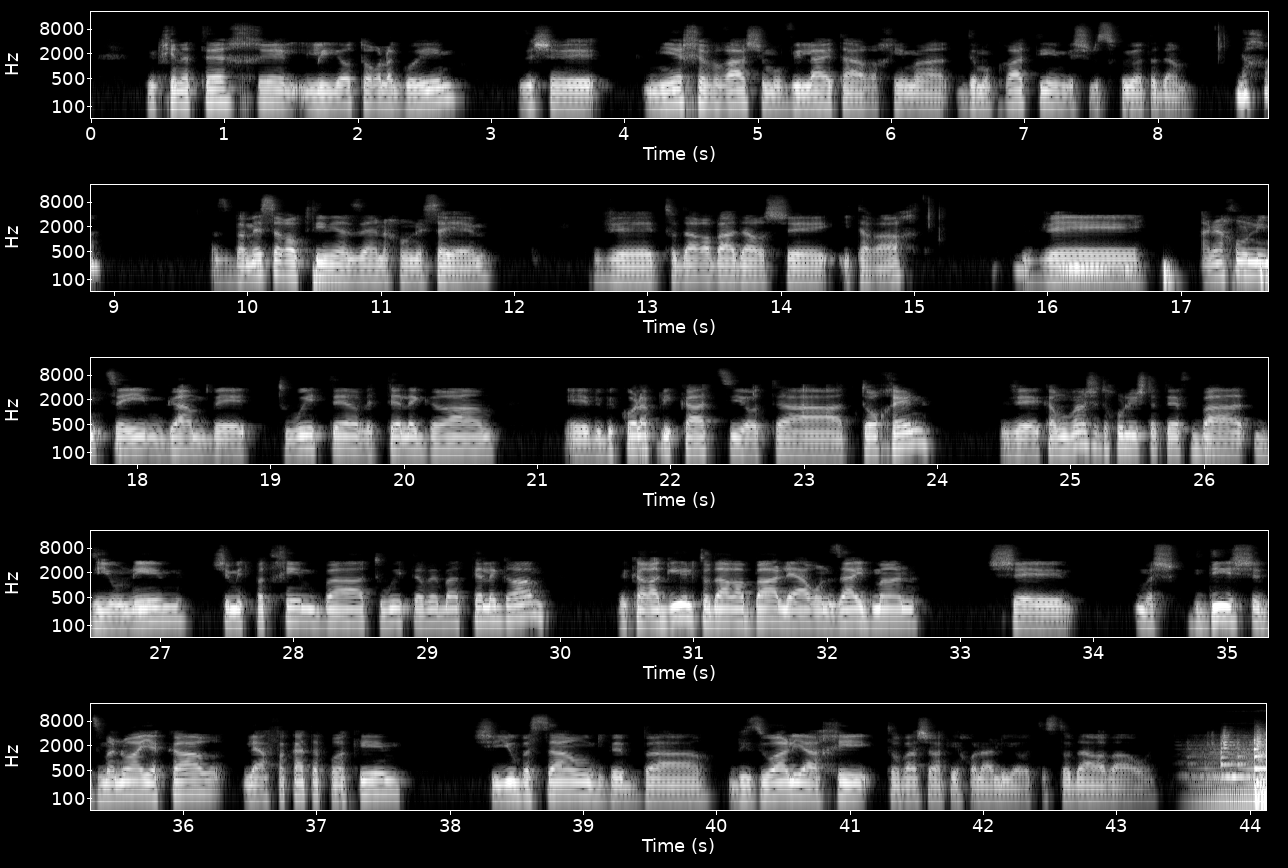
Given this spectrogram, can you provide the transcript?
מבחינתך אה, להיות אור לגויים זה שנהיה חברה שמובילה את הערכים הדמוקרטיים ושל זכויות אדם. נכון. אז במסר האופטימי הזה אנחנו נסיים. ותודה רבה הדר שהתארחת. ואנחנו נמצאים גם בטוויטר וטלגרם אה, ובכל אפליקציות התוכן. וכמובן שתוכלו להשתתף בדיונים שמתפתחים בטוויטר ובטלגרם. וכרגיל תודה רבה לאהרון זיידמן שמקדיש את זמנו היקר להפקת הפרקים שיהיו בסאונד ובוויזואליה הכי טובה שרק יכולה להיות. אז תודה רבה אהרון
